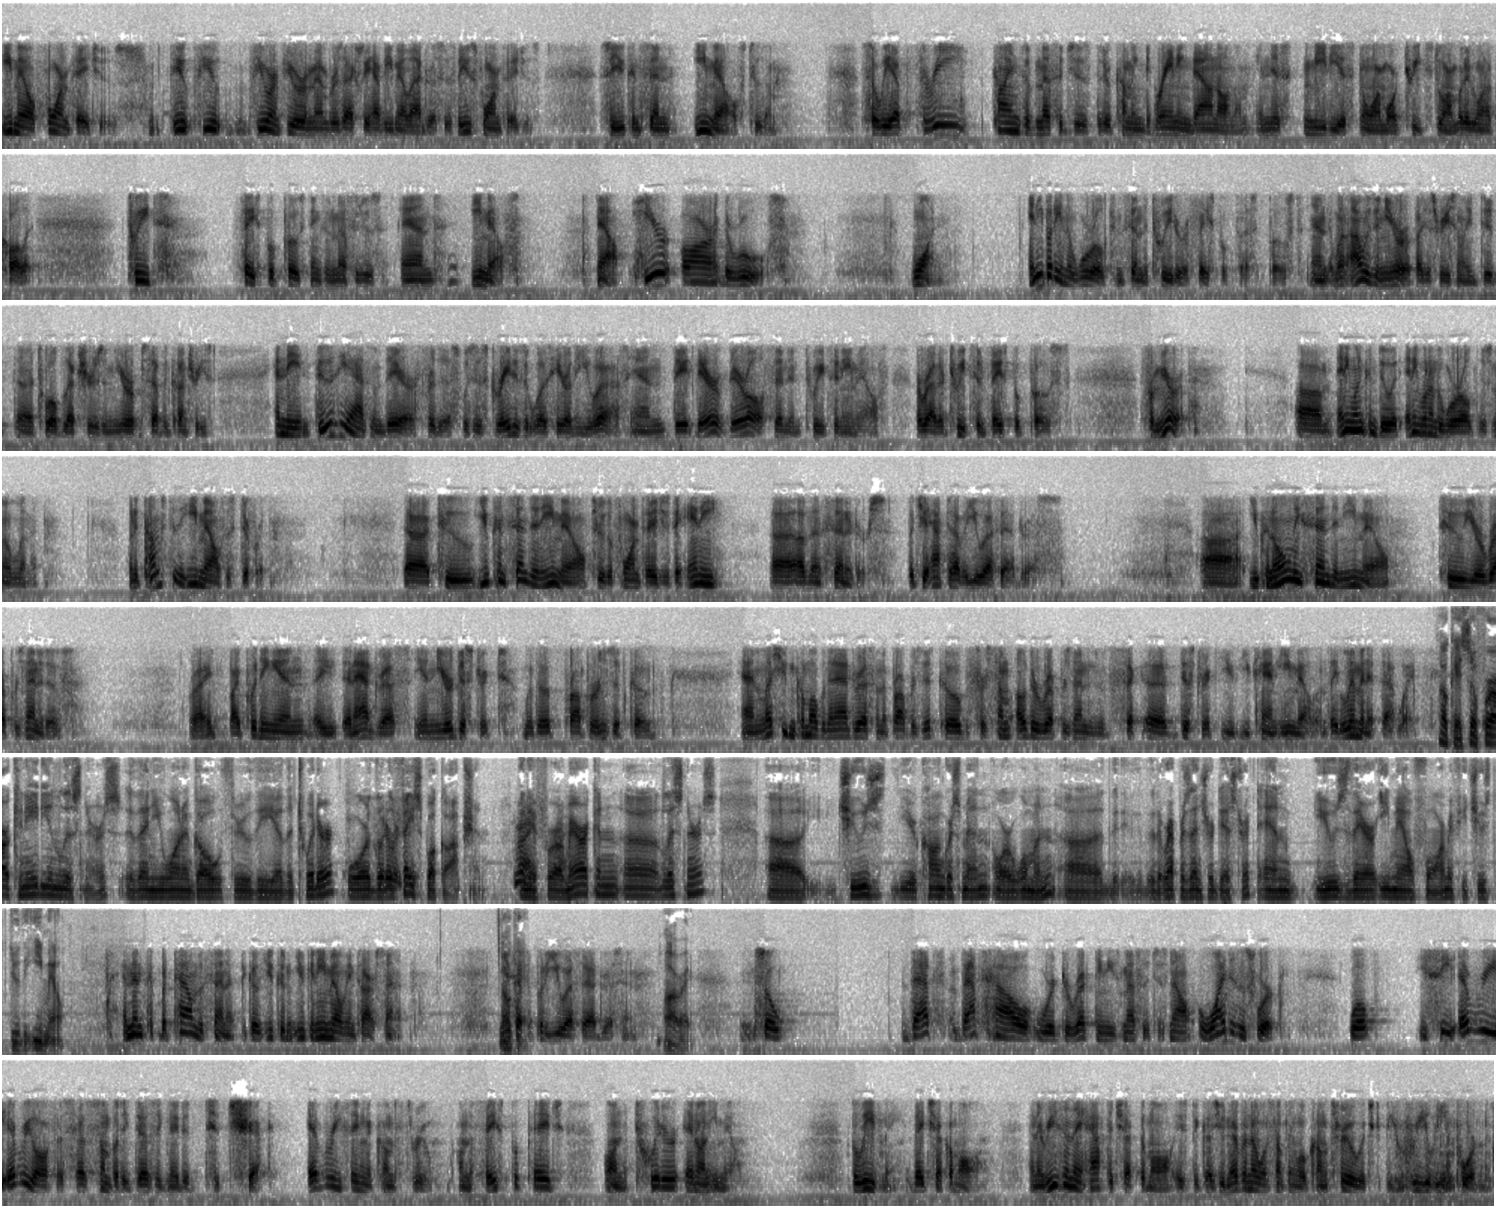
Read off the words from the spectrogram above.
email form pages. Few, few, fewer and fewer members actually have email addresses. These form pages. So you can send emails to them. So we have three kinds of messages that are coming raining down on them in this media storm or tweet storm, whatever you want to call it. Tweets, Facebook postings and messages, and emails. Now, here are the rules. One, anybody in the world can send a tweet or a Facebook post. And when I was in Europe, I just recently did uh, 12 lectures in Europe, seven countries. And the enthusiasm there for this was as great as it was here in the U.S. And they, they're they're all sending tweets and emails, or rather tweets and Facebook posts from Europe. Um, anyone can do it. Anyone in the world. There's no limit. When it comes to the emails, it's different. Uh, to you can send an email through the form pages to any uh, of the senators, but you have to have a U.S. address. Uh, you can only send an email to your representative, right, by putting in a, an address in your district with a proper zip code. And unless you can come up with an address and the proper zip code for some other representative sec- uh, district, you, you can't email them. They limit it that way. Okay, so for our Canadian listeners, then you want to go through the uh, the Twitter or the, Twitter the Facebook option. Right. And if for American uh, listeners, uh, choose your congressman or woman uh, that, that represents your district and use their email form if you choose to do the email. And then, t- but town the Senate because you can you can email the entire Senate. You Okay. just have to put a U.S. address in. All right. So that's that's how we're directing these messages. Now, why does this work? Well, you see, every every office has somebody designated to check everything that comes through on the Facebook page, on Twitter, and on email. Believe me, they check them all. And the reason they have to check them all is because you never know when something will come through, which could be really important,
